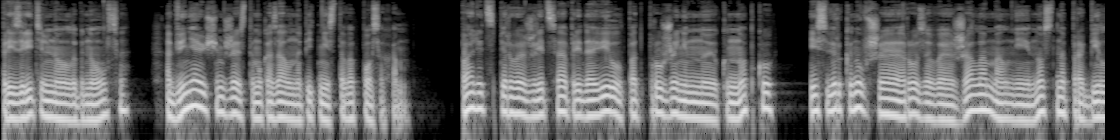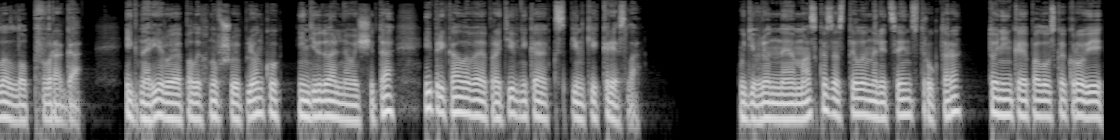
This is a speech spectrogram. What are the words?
презрительно улыбнулся, обвиняющим жестом указал на пятнистого посохом. Палец первожреца придавил подпружиненную кнопку, и сверкнувшее розовое жало молниеносно пробило лоб врага, игнорируя полыхнувшую пленку индивидуального щита и прикалывая противника к спинке кресла. Удивленная маска застыла на лице инструктора, Тоненькая полоска крови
